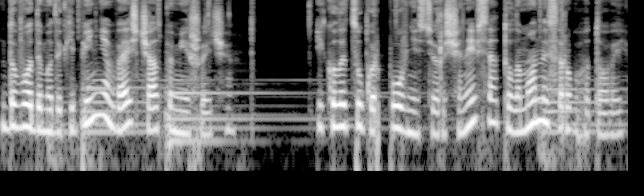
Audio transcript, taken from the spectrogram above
Доводимо до кипіння весь час помішуючи. І коли цукор повністю розчинився, то лимонний сироп готовий.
